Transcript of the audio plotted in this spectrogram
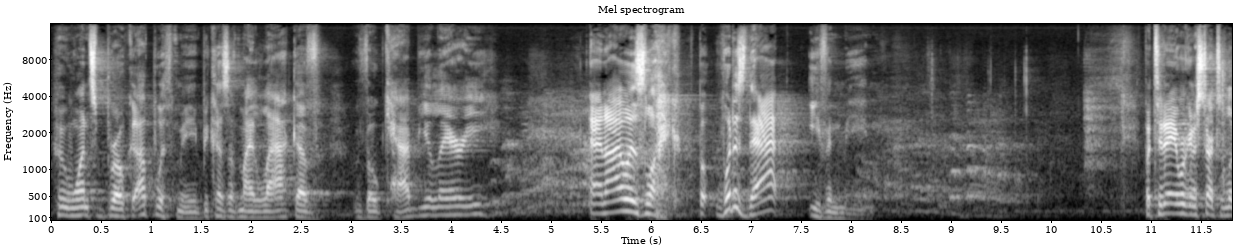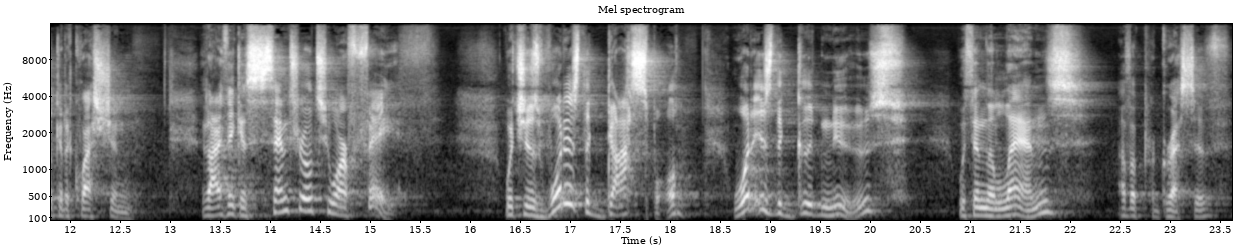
who once broke up with me because of my lack of vocabulary. And I was like, but what does that even mean? But today we're going to start to look at a question that I think is central to our faith, which is what is the gospel? What is the good news within the lens of a progressive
